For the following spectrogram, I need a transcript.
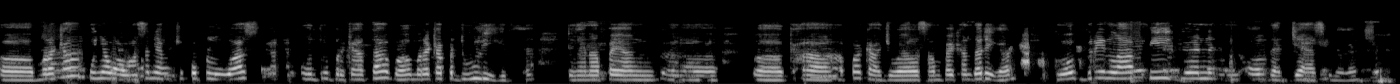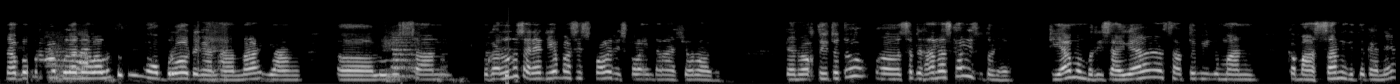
uh, mereka punya wawasan yang cukup luas untuk berkata bahwa mereka peduli gitu ya dengan apa yang uh, uh, Kak, apa Kak Joel sampaikan tadi kan, go green lah, vegan and all that jazz gitu kan. Nah beberapa bulan yang lalu tuh ngobrol dengan anak yang uh, lulusan bukan lulusan ya dia masih sekolah di sekolah internasional gitu. Dan waktu itu tuh uh, sederhana sekali sebetulnya. Dia memberi saya satu minuman kemasan gitu kan ya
